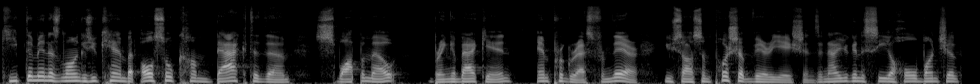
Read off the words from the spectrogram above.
keep them in as long as you can, but also come back to them, swap them out, bring them back in, and progress from there. You saw some push up variations, and now you're going to see a whole bunch of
